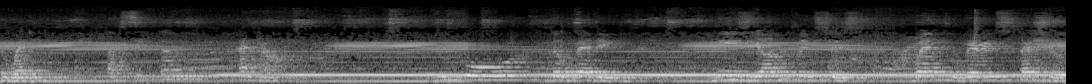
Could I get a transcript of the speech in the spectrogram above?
the wedding of Sita and Ram. Before the wedding, these young princes went to very special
